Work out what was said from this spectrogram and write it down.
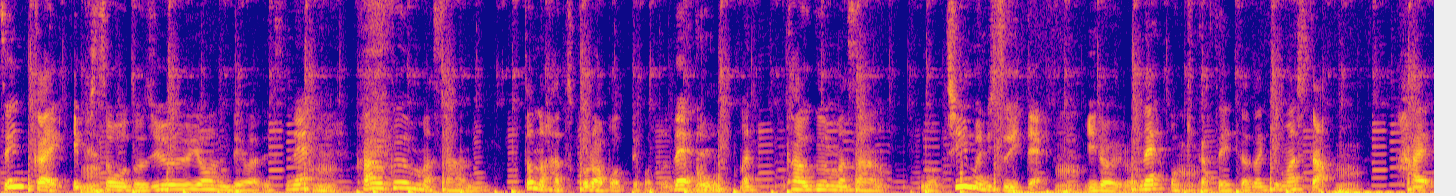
前回エピソード14ではですね、うんカウグンマさんとの初コラボってことでまあ、カウグンマさんのチームについてうんいろいろねお聞かせいただきました。うんはい。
